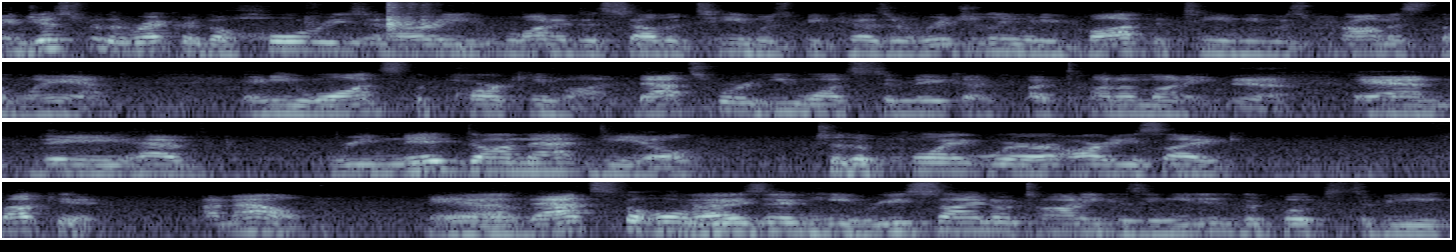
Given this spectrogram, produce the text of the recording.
And just for the record, the whole reason Artie wanted to sell the team was because originally when he bought the team, he was promised the land, and he wants the parking lot. That's where he wants to make a, a ton of money. Yeah. And they have reneged on that deal to the point where Artie's like, "Fuck it, I'm out." Yeah. And that's the whole Right. reason he re-signed Ohtani because he needed the books to be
